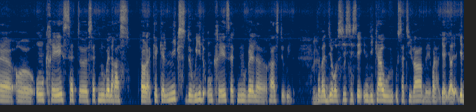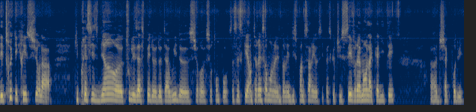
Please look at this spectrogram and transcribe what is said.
euh, euh, ont créé cette euh, cette nouvelle race. Enfin voilà, quel, mix de weed ont créé cette nouvelle race de weed. Ça va dire aussi si c'est indica ou, sativa, mais voilà, il y a, y a, des trucs écrits sur la qui précisent bien tous les aspects de, de ta weed sur sur ton pot. Ça c'est ce qui est intéressant dans les dans les dispensaries aussi parce que tu sais vraiment la qualité de chaque produit.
